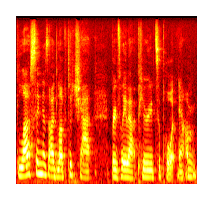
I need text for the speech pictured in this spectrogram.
The last thing is I'd love to chat briefly about period support. Now, I'm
